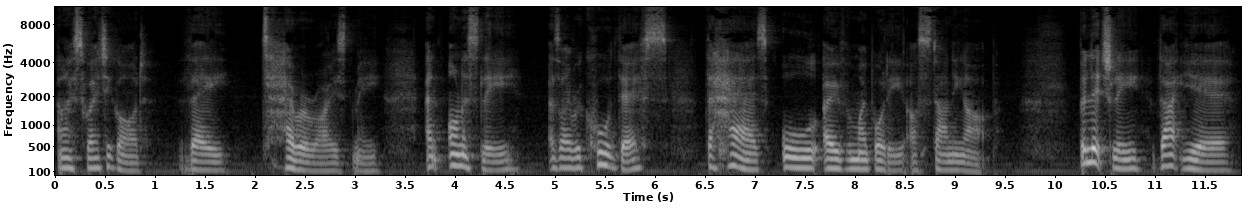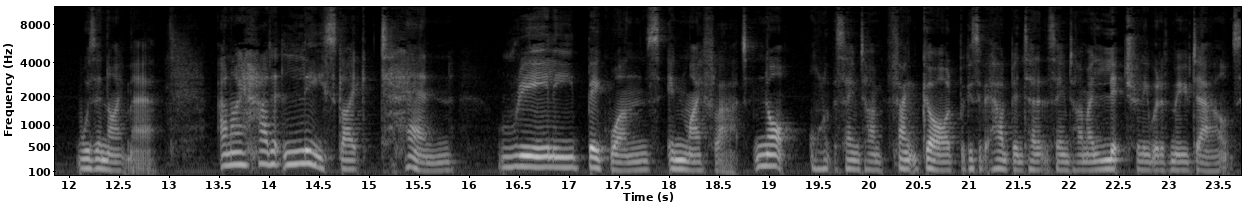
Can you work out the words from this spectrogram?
And I swear to God, they terrorized me. And honestly, as I record this, the hairs all over my body are standing up. But literally, that year was a nightmare. And I had at least like 10 really big ones in my flat. Not all at the same time, thank God, because if it had been 10 at the same time, I literally would have moved out.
